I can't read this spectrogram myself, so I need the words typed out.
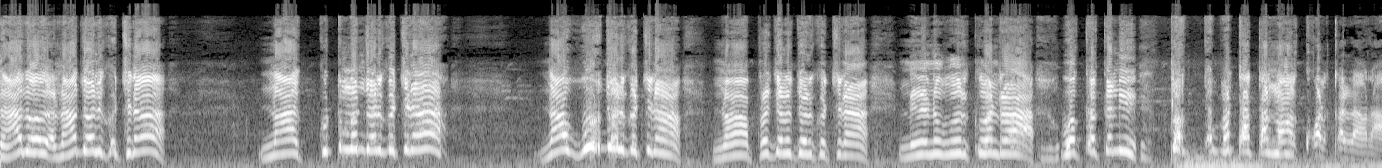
నా దో నా జోలికి వచ్చినా నా కుటుంబం జోలికి వచ్చినా నా ఊరు జోలికి వచ్చినా నా ప్రజల జోలికి వచ్చినా నేను ఊరుకోనరా. ఒక్కొక్కరిని తొక్కి పట్టేస్తాను నా కొడకల్లారా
